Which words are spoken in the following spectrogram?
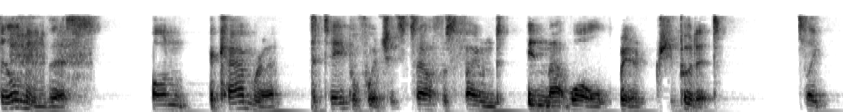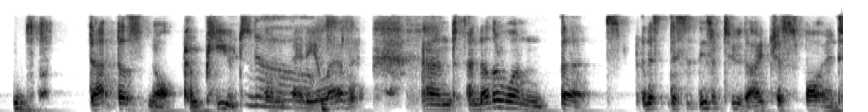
filming this on a camera, the tape of which itself was found in that wall where she put it. It's like that does not compute No. on any level. And another one that this, this these are two that I just spotted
